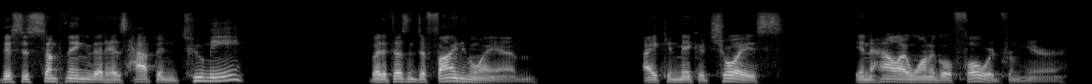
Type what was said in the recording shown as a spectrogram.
this is something that has happened to me, but it doesn't define who I am. I can make a choice in how I want to go forward from here.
